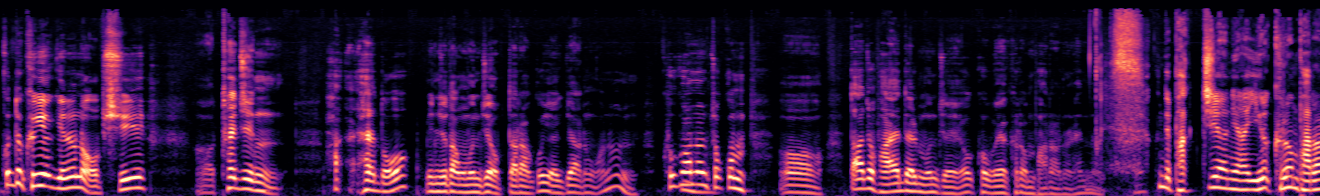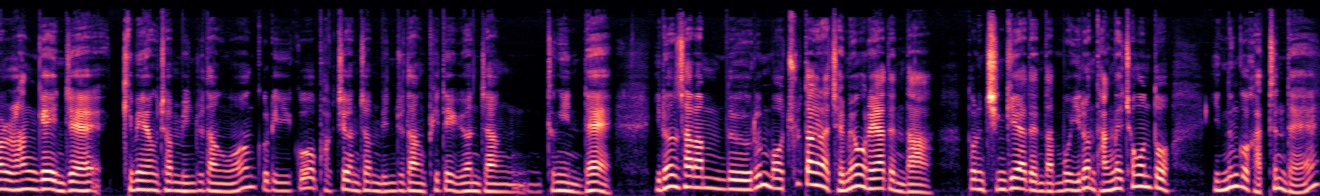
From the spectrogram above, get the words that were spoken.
근데 그 얘기는 없이 어 퇴진 해도 민주당 문제 없다라고 얘기하는 거는 그거는 조금 어 따져봐야 될 문제예요. 그 왜 그런 발언을 했는지. 근데 박지원이나 이런 그런 발언을 한 게 이제 김혜영 전 민주당 의원 그리고 박지원 전 민주당 비대위원장 등인데 이런 사람들은 뭐 출당이나 제명을 해야 된다 또는 징계해야 된다 뭐 이런 당내 청원도 있는 것 같은데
